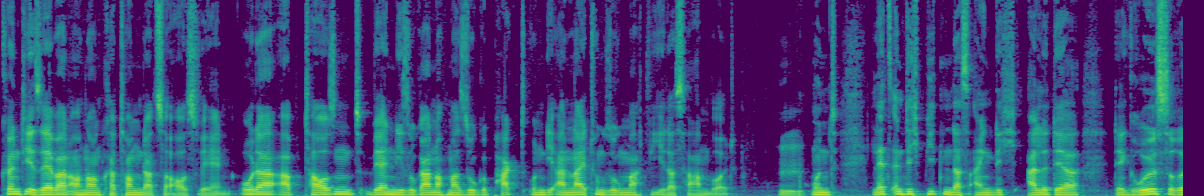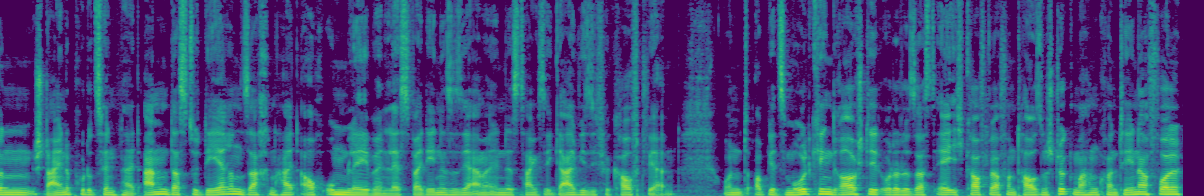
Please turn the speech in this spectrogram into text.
könnt ihr selber auch noch einen Karton dazu auswählen. Oder ab 1000 werden die sogar noch mal so gepackt und die Anleitung so gemacht, wie ihr das haben wollt. Hm. Und letztendlich bieten das eigentlich alle der, der größeren Steineproduzenten halt an, dass du deren Sachen halt auch umlabeln lässt. Bei denen ist es ja am Ende des Tages egal, wie sie verkauft werden. Und ob jetzt Mold King draufsteht oder du sagst, ey, ich kaufe davon 1000 Stück, mache einen Container voll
